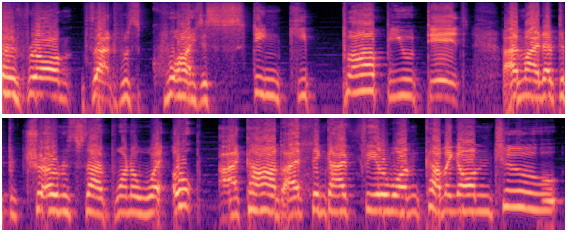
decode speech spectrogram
Ron, that was quite a stinky pop you did. I might have to Patronus that one away. Oh, I can't. I think I feel one coming on too.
